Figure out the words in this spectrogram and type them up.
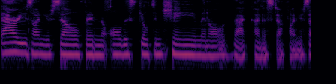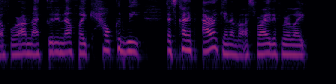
barriers on yourself and all this guilt and shame and all of that kind of stuff on yourself or i'm not good enough like how could we that's kind of arrogant of us right if we're like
